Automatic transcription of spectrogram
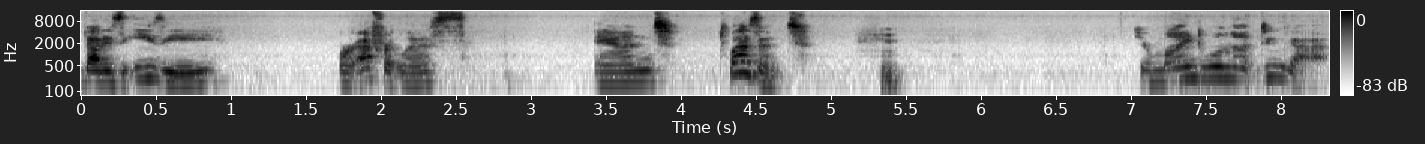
that is easy or effortless and pleasant. Hmm. Your mind will not do that.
